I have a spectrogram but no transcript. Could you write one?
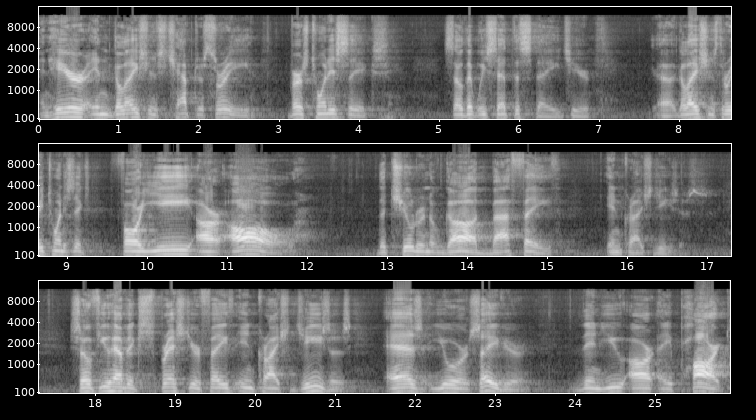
And here in Galatians chapter 3, verse 26, so that we set the stage here, uh, Galatians 3:26, "For ye are all the children of God by faith in Christ Jesus." So if you have expressed your faith in Christ Jesus as your Savior, then you are a part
